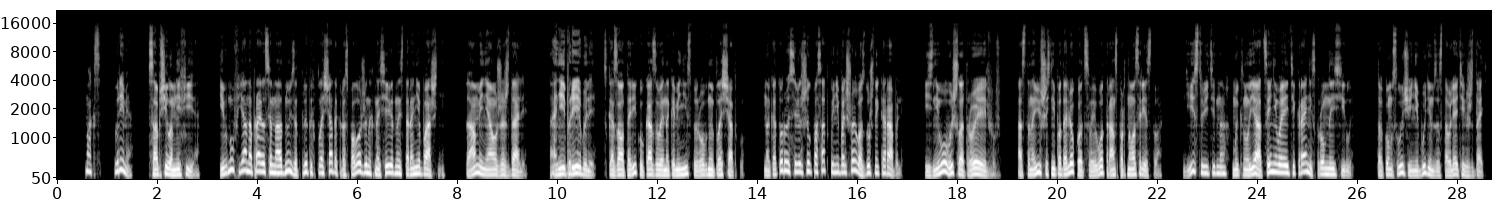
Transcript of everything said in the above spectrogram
«Макс, время», — сообщила мне фия. Кивнув, я направился на одну из открытых площадок, расположенных на северной стороне башни. Там меня уже ждали. «Они прибыли», — сказал Тарик, указывая на каменистую ровную площадку, на которую совершил посадку небольшой воздушный корабль. Из него вышло трое эльфов, остановившись неподалеку от своего транспортного средства. «Действительно», — хмыкнул я, оценивая эти крайне скромные силы. «В таком случае не будем заставлять их ждать».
